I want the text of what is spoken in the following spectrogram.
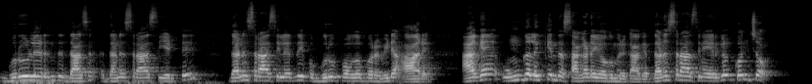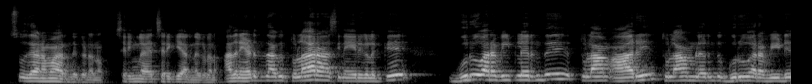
குருவிலிருந்து தச தனுசு ராசி எட்டு தனுசு ராசியிலேருந்து இப்போ குரு போக போகிற வீடு ஆறு. ஆக உங்களுக்கு இந்த சகட யோகம் இருக்காங்க தனுசு ராசி நேயர்கள் கொஞ்சம் சுதானமாக இருந்துக்கிடணும். சரிங்களா? எச்சரிக்கையாக இருந்துக்கிடணும். அதனை அடுத்ததாக துளாராசி நேயர்களுக்கு குரு வர வீட்டிலிருந்து துலாம் ஆறு துலாம்லேருந்து குரு வர வீடு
